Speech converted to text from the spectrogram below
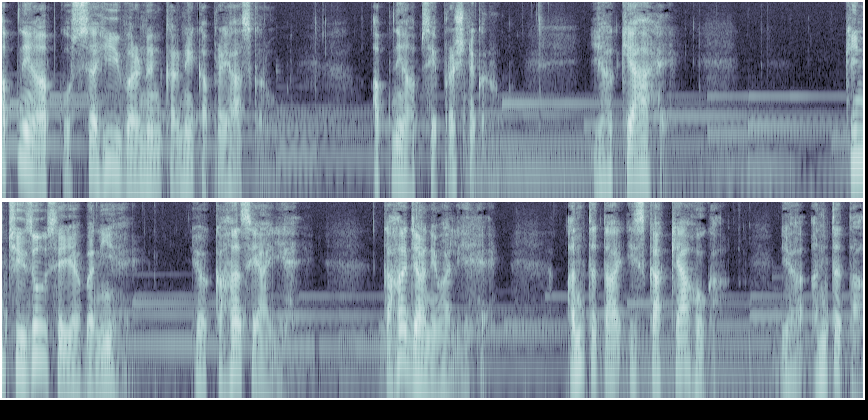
अपने आप को सही वर्णन करने का प्रयास करो। अपने आप से प्रश्न करो, यह क्या है? किन चीज़ों से यह बनी है? यह कहाँ से आई है? कहाँ जाने वाली है? अंततः इसका क्या होगा? यह अंततः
